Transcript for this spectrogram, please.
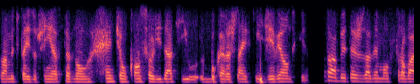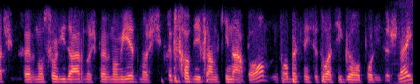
Mamy tutaj do czynienia z pewną chęcią konsolidacji bukaresztańskiej dziewiątki, to aby też zademonstrować pewną solidarność, pewną jedność wschodniej flanki NATO w obecnej sytuacji geopolitycznej.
